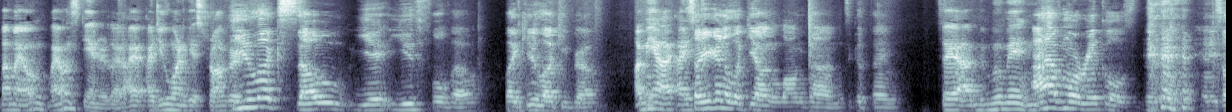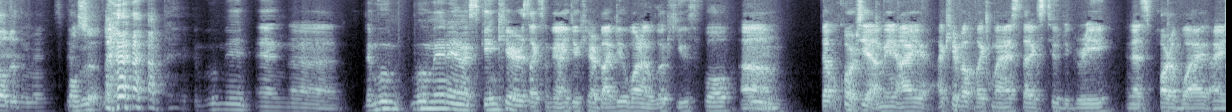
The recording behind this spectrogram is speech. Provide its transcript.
by my own my own standard, like I, I do want to get stronger. You look so y- youthful though. Like you're lucky, bro. I mean, I, I So you're gonna look young a long time. It's a good thing. so yeah, the movement. I have more wrinkles than and he's older than me. It's bullshit. the movement and uh, the move, movement and like skincare is like something I do care about. I do want to look youthful. Um, that, of course, yeah. I mean, I I care about like my aesthetics to a degree, and that's part of why I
